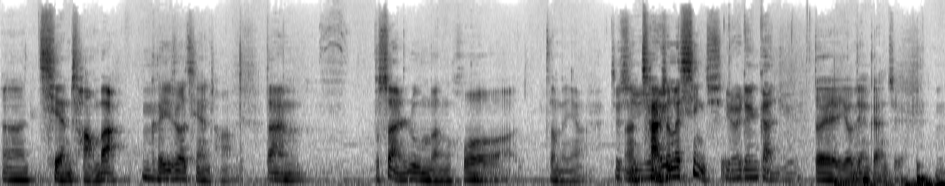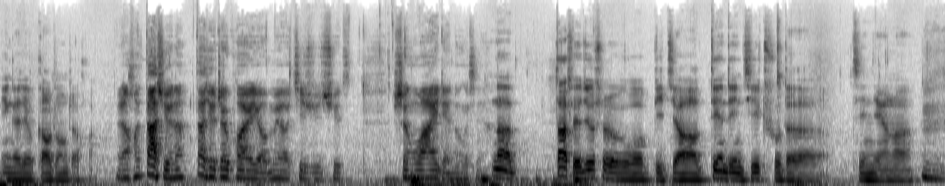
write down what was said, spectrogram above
嗯、浅尝吧，嗯可以说浅尝，但不算入门或怎么样，嗯，就是有产生了兴趣，有一点感觉。对，有点感觉，嗯应该就高中这会儿。然后大学呢？大学这块有没有继续去深挖一点东西？那大学就是我比较奠定基础的几年了，嗯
